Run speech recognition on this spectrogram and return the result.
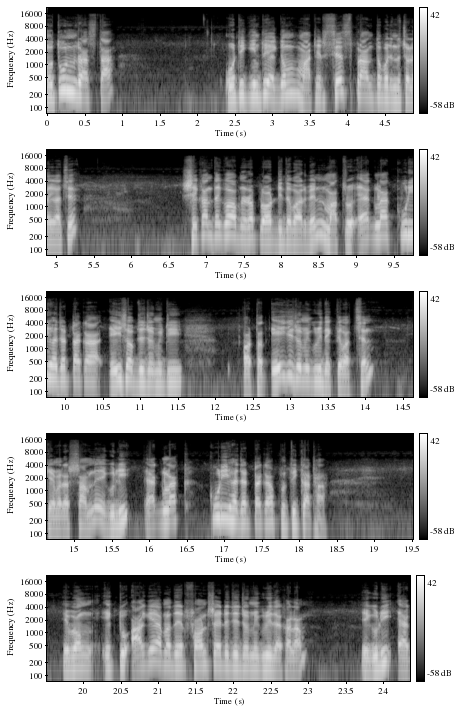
নতুন রাস্তা, ওটি কিন্তু একদম মাঠের শেষ প্রান্ত পর্যন্ত চলে গেছে। সেখান থেকেও আপনারা প্লট দিতে পারবেন মাত্র এক লাখ কুড়ি হাজার টাকা এই সব যে জমিটি অর্থাৎ এই যে জমিগুলি দেখতে পাচ্ছেন, ক্যামেরার সামনে এগুলি এক লাখ কুড়ি হাজার টাকা প্রতি কাঠা। এবং একটু আগে আপনাদের ফ্রন্ট সাইডে যে জমিগুলি দেখালাম, এগুলি এক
